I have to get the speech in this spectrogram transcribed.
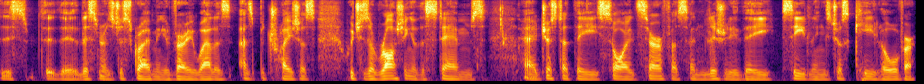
this, the, the listener is describing it very well as, as botrytis, which is a rotting of the stems uh, just at the soil surface and literally the seedlings just keel over.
